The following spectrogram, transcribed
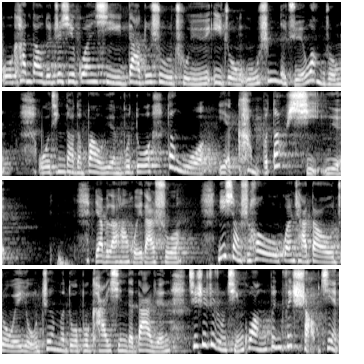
我看到的这些关系，大多数处于一种无声的绝望中。我听到的抱怨不多，但我也看不到喜悦。亚伯拉罕回答说：“你小时候观察到周围有这么多不开心的大人，其实这种情况并非少见。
